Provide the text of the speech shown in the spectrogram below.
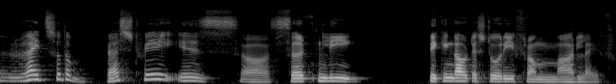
Right. So the best way is uh, certainly picking out a story from our life.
